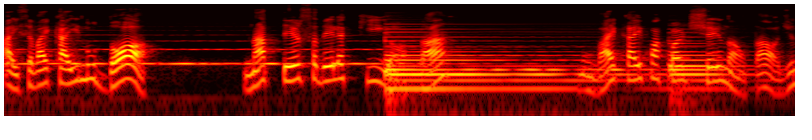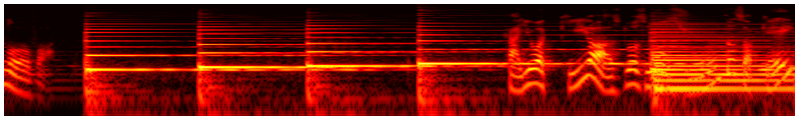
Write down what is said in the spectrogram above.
Aí você vai cair no Dó na terça dele aqui, ó, tá? vai cair com acorde cheio não, tá? Ó, de novo, ó. Caiu aqui, ó, as duas mãos juntas, ok?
